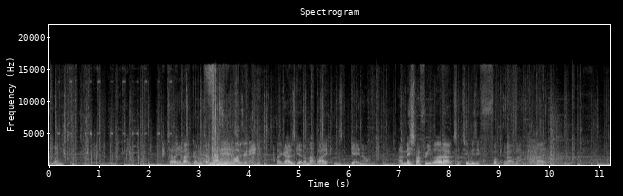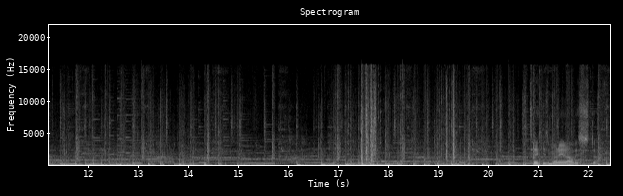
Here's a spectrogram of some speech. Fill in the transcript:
To run. telling you, that gun is amazing. That guy's getting on that bike and he's getting off. I missed my free loadout because I'm too busy fucking about that guy. Take his money and all this stuff.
